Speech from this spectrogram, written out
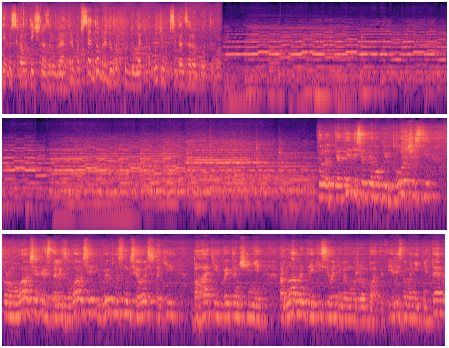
якось хаотично зроблена. Треба все добре-добре продумати, а потім сідати за роботу. 50 років творчості формувався, кристалізувався і виплеснувся ось в такі багаті витончені орнаменти, які сьогодні ми можемо бачити, і різноманітні теми.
